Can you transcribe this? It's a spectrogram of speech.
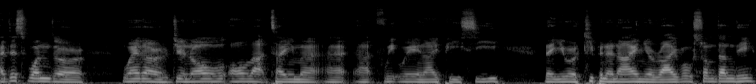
I just wonder whether during all all that time at, at, at Fleetway and IPC that you were keeping an eye on your rivals from Dundee?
